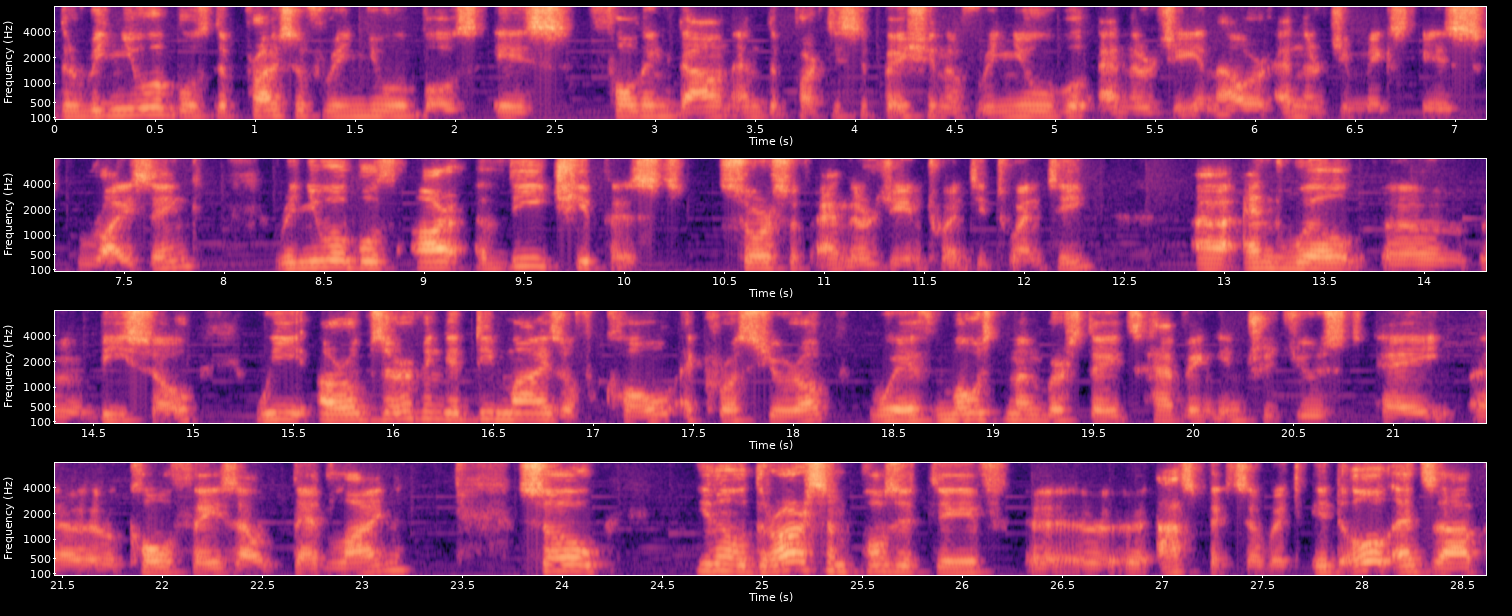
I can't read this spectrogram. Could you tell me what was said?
the renewables, the price of renewables is falling down and the participation of renewable energy in our energy mix is rising. Renewables are the cheapest source of energy in 2020 uh, and will uh, uh, be so. We are observing a demise of coal across Europe, with most member states having introduced a uh, coal phase out deadline. So, you know, there are some positive uh, aspects of it. It all adds up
